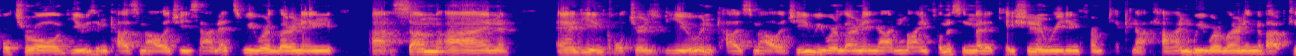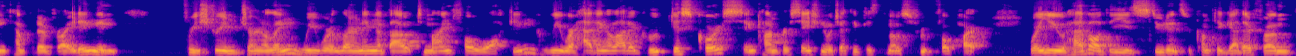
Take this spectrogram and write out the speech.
cultural views and cosmologies on it. We were learning uh, some on Andean culture's view and cosmology. We were learning on mindfulness and meditation and reading from Thich Nhat Hanh. We were learning about contemplative writing and free stream journaling. We were learning about mindful walking. We were having a lot of group discourse and conversation, which I think is the most fruitful part, where you have all these students who come together from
